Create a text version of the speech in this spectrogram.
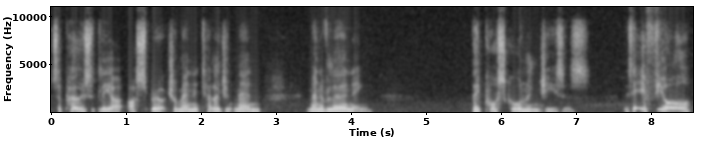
supposedly are, are spiritual men, intelligent men, men of learning, they pour scorn on Jesus. They say, if you're,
